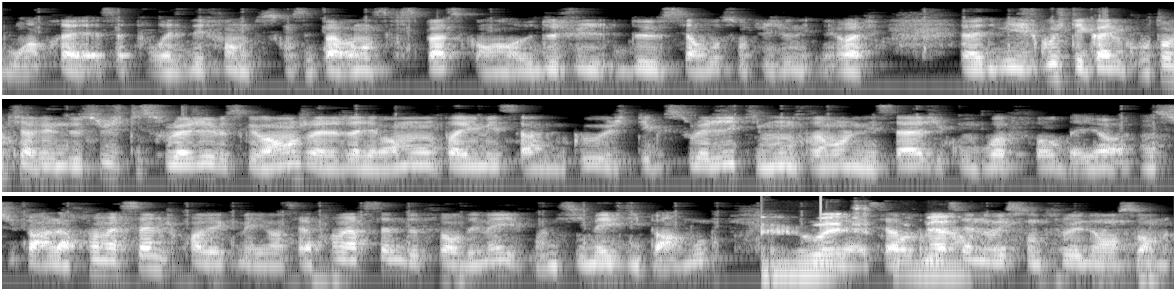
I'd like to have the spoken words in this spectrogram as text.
Bon, après, ça pourrait se défendre, parce qu'on sait pas vraiment ce qui se passe quand deux, deux cerveaux sont fusionnés. Mais bref. Euh, mais du coup, j'étais quand même content qu'ils reviennent dessus. J'étais soulagé, parce que vraiment, j'allais vraiment pas aimer ça. Coup, j'étais soulagé qu'ils montrent vraiment le message et qu'on voit Ford d'ailleurs. Enfin, la première scène, je crois, avec Maeve. Hein. c'est la première scène de Ford et Maeve, même si Maeve dit pas un mot. Euh, ouais, euh, c'est la première scène où ils sont tous les deux ensemble.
